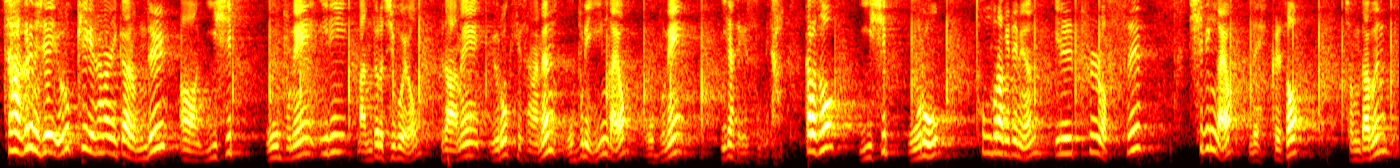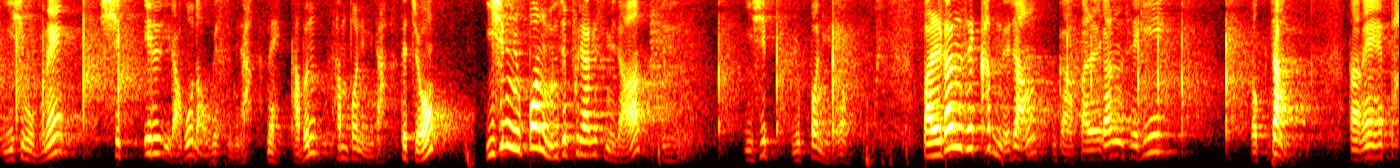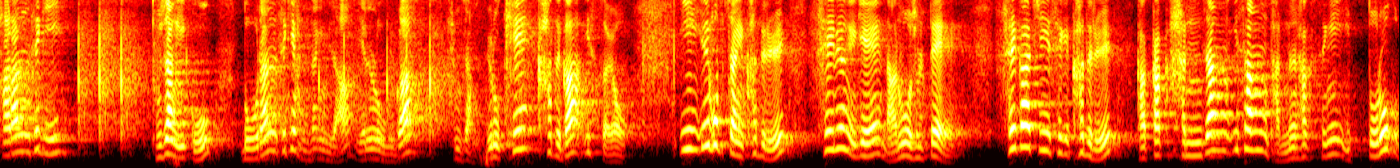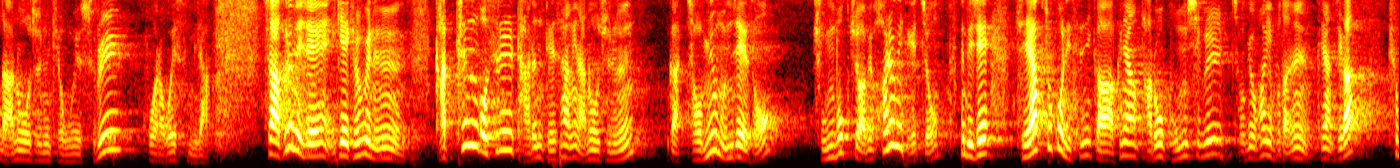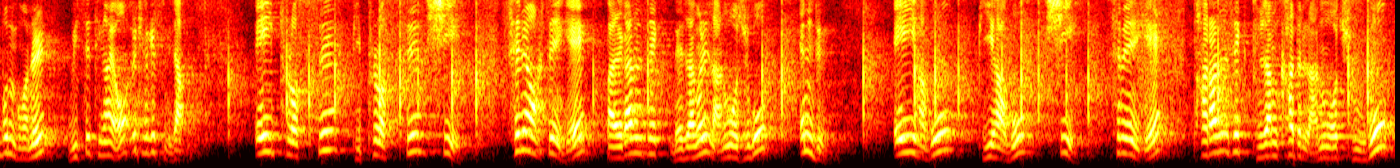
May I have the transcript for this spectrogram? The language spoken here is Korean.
자, 그럼 이제 이렇게 계산하니까 여러분들 어, 25분의 1이 만들어지고요. 그 다음에 이렇게 계산하면 5분의 2인가요? 5분의 2가 되겠습니다. 따라서 25로 통분하게 되면 1 플러스 10인가요? 네, 그래서 정답은 25분의 11이라고 나오겠습니다. 네, 답은 3번입니다. 됐죠? 26번 문제풀이 하겠습니다. 26번이에요. 빨간색 카드 4장, 그러니까 빨간색이 넉 장, 그다음에 파란색이 두 장 있고 노란색이 한 장입니다. 옐로우가 한 장. 이렇게 카드가 있어요. 이 일곱 장의 카드를 세 명에게 나누어 줄 때 세 가지 색의 카드를 각각 한 장 이상 받는 학생이 있도록 나누어 주는 경우의 수를 구하라고 했습니다. 자, 그럼 이제 이게 결국에는 같은 것을 다른 대상에 나누어 주는 그러니까 점유 문제에서 중복 조합이 활용이 되겠죠. 근데 이제 제약 조건이 있으니까 그냥 바로 공식을 적용하기보다는 그냥 제가 표본 공간을 리세팅하여 이렇게 하겠습니다. A 플러스 B 플러스 C 세 명 학생에게 빨간색 4장을 나누어 주고 AND A하고 B하고 C 세 명에게 파란색 두장 카드를 나누어 주고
